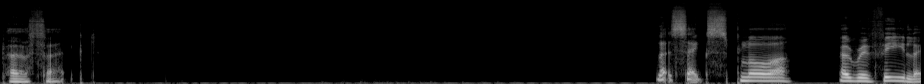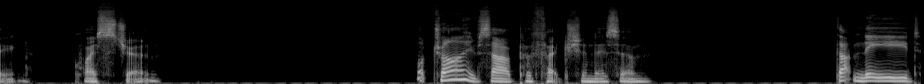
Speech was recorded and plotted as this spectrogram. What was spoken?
perfect. Let's explore a revealing question. What drives our perfectionism? That need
